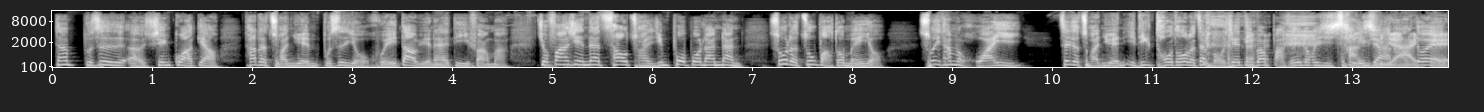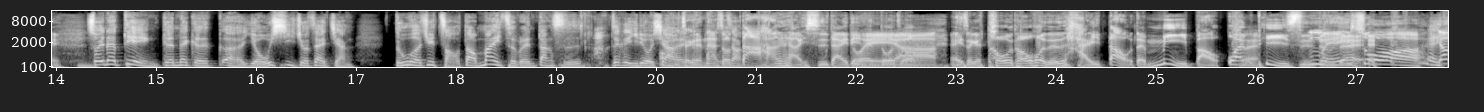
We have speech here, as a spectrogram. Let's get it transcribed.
他不是呃先挂掉，他的船员不是有回到原来的地方吗？就发现那艘船已经破破烂烂，所有的珠宝都没有，所以他们怀疑。这个船员一定偷偷的在某些地方把这些东西 藏起来对，所以那电影跟那个呃游戏就在讲如何去找到麦哲伦当时这个遗留下来这个那时候大航海时代一定很多这种，对呀哎，这个偷偷或者是海盗的秘宝 One Piece，对对没错，要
